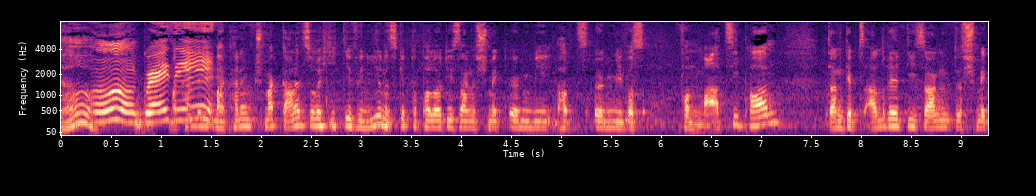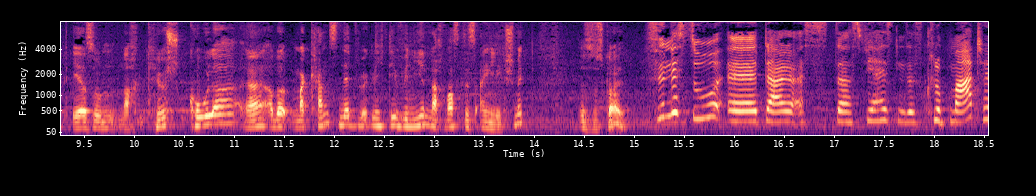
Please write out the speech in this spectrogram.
Ja. Oh, Man kann, crazy. den, man kann den Geschmack gar nicht so richtig definieren. Es gibt ein paar Leute, die sagen, es schmeckt irgendwie, hat irgendwie was von Marzipan. Dann gibt es andere, die sagen, das schmeckt eher so nach Kirschcola. Ja, aber man kann es nicht wirklich definieren, nach was das eigentlich schmeckt. Das ist geil. Findest du, äh, dass das, wie heißt denn das, Club Mate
